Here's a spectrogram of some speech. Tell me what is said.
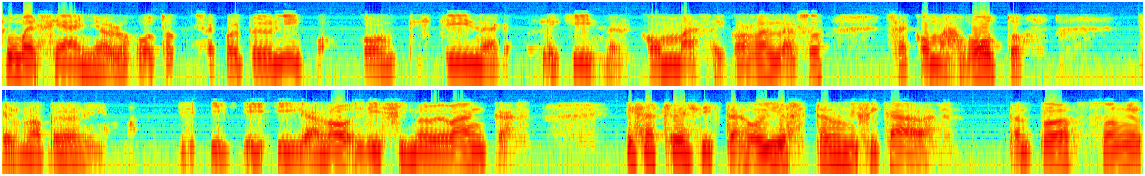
suma ese año los votos que sacó el peronismo con Cristina de Kirchner, con Massa y con Randazzo, sacó más votos que el no peronismo. Y, y ganó 19 bancas. Esas tres listas hoy día están unificadas, están todas son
